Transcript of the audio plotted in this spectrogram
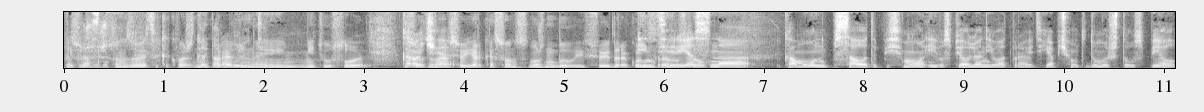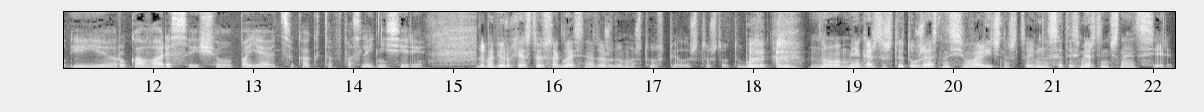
прекрасных. что называется, как важны катапульт. правильные метеоусловия. Короче, все яркое солнце нужно было, и все, и дракон. Интересно, кому он написал это письмо и успел ли он его отправить. Я почему-то думаю, что успел, и рука Вариса еще появится как-то в последней серии. Да, Во-первых, я с тобой согласен, я тоже думаю, что успела, что что-то будет, но мне кажется, что это ужасно символично, что именно с этой смерти начинается серия.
